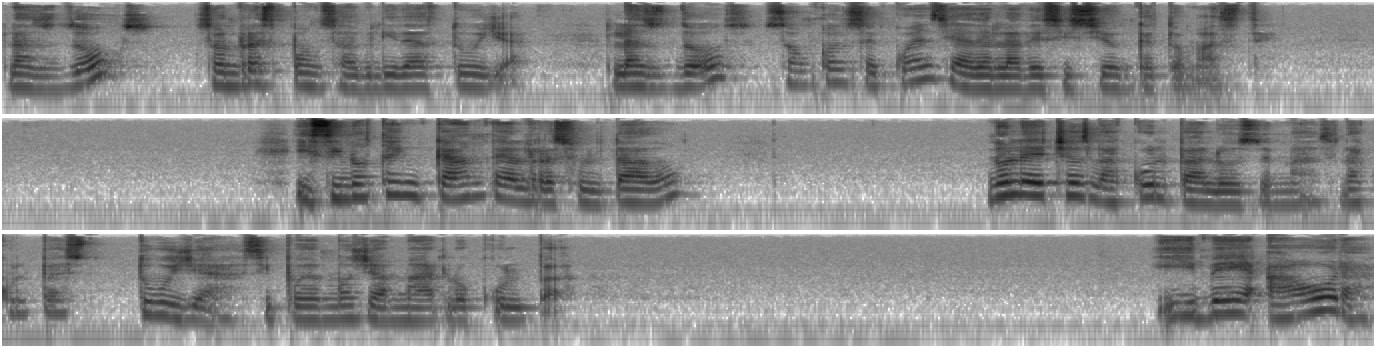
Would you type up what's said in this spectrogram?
Las dos son responsabilidad tuya. Las dos son consecuencia de la decisión que tomaste. Y si no te encanta el resultado, no le eches la culpa a los demás. La culpa es tuya, si podemos llamarlo culpa. Y ve ahora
